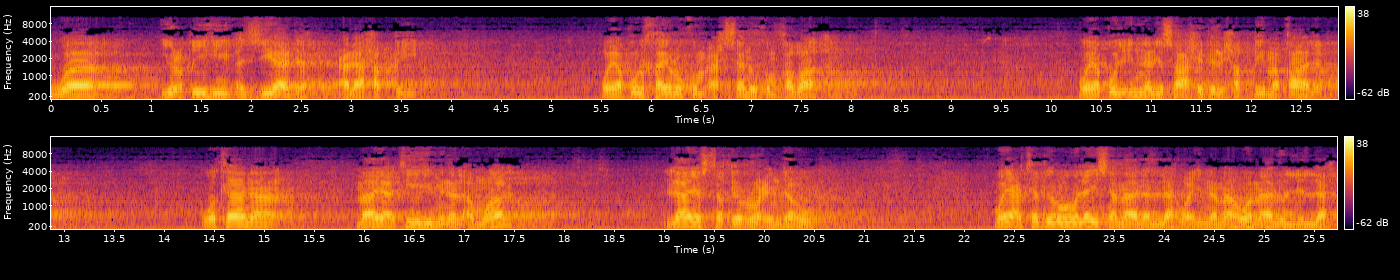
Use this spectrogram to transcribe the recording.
ويعطيه الزيادة على حقه. ويقول خيركم أحسنكم قضاء. ويقول إن لصاحب الحق مقالا. وكان ما يأتيه من الأموال لا يستقر عنده ويعتبره ليس مالا له وإنما هو مال لله.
